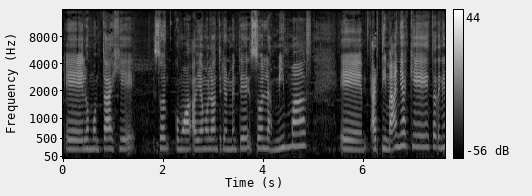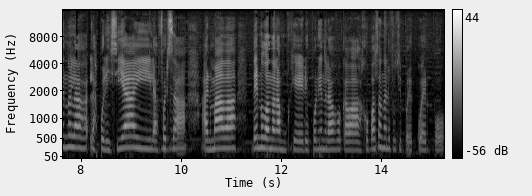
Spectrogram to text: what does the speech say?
eh, los montajes son, como habíamos hablado anteriormente, son las mismas eh, artimañas que está teniendo la, las policías y las fuerzas armadas, desnudando a las mujeres, poniéndolas boca abajo, pasándole fusil por el cuerpo,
